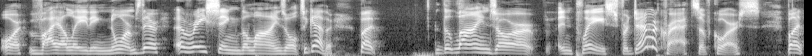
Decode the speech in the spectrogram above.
or violating norms, they're erasing the lines altogether. But the lines are in place for Democrats, of course, but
